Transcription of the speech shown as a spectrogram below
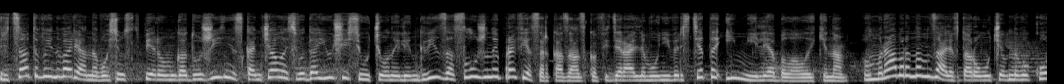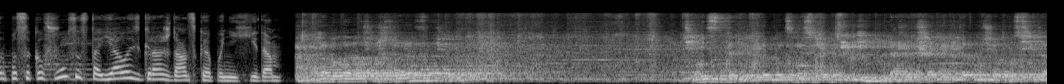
30 января на 81 году жизни скончалась выдающийся ученый-лингвист, заслуженный профессор Казанского федерального университета Эмилия Балалыкина. В мраморном зале второго учебного корпуса КФУ состоялась гражданская панихида. Она была. Оптимистка в определенном смысле. Даже решать какие-то вопросы всегда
